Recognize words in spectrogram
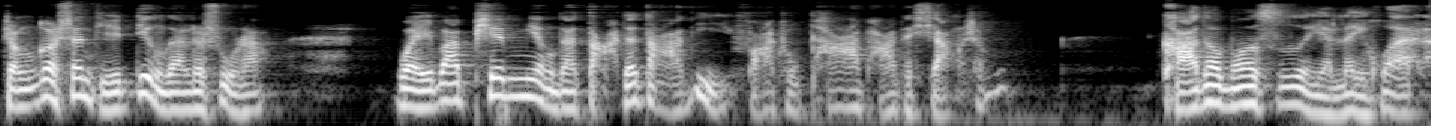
整个身体定在了树上，尾巴拼命的打着大地，发出啪啪的响声。卡德摩斯也累坏了，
